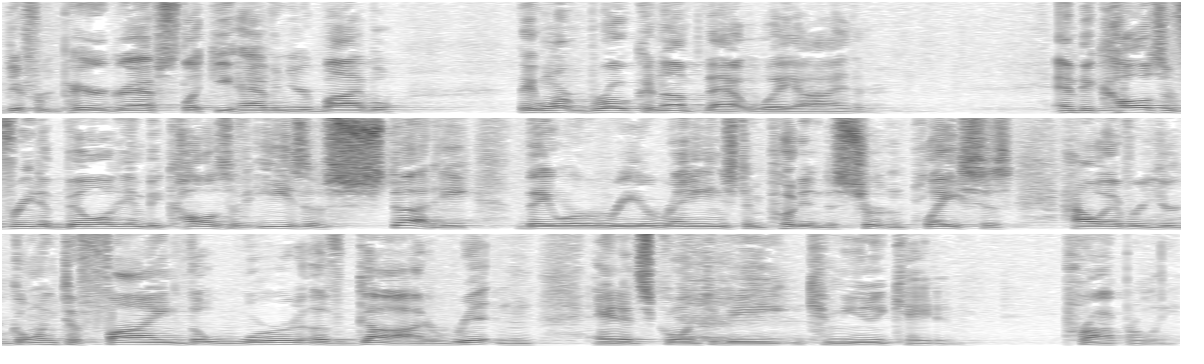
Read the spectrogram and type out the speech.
different paragraphs like you have in your Bible. They weren't broken up that way either. And because of readability and because of ease of study, they were rearranged and put into certain places. However, you're going to find the Word of God written and it's going to be communicated properly.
